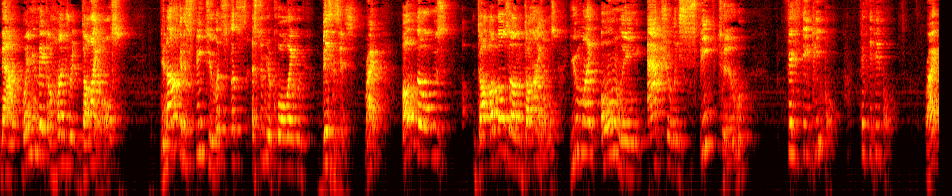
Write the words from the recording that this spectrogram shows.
Now, when you make 100 dials, you're not going to speak to, let's, let's assume you're calling businesses, right? Of those, of those um, dials, you might only actually speak to 50 people. 50 people, right?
